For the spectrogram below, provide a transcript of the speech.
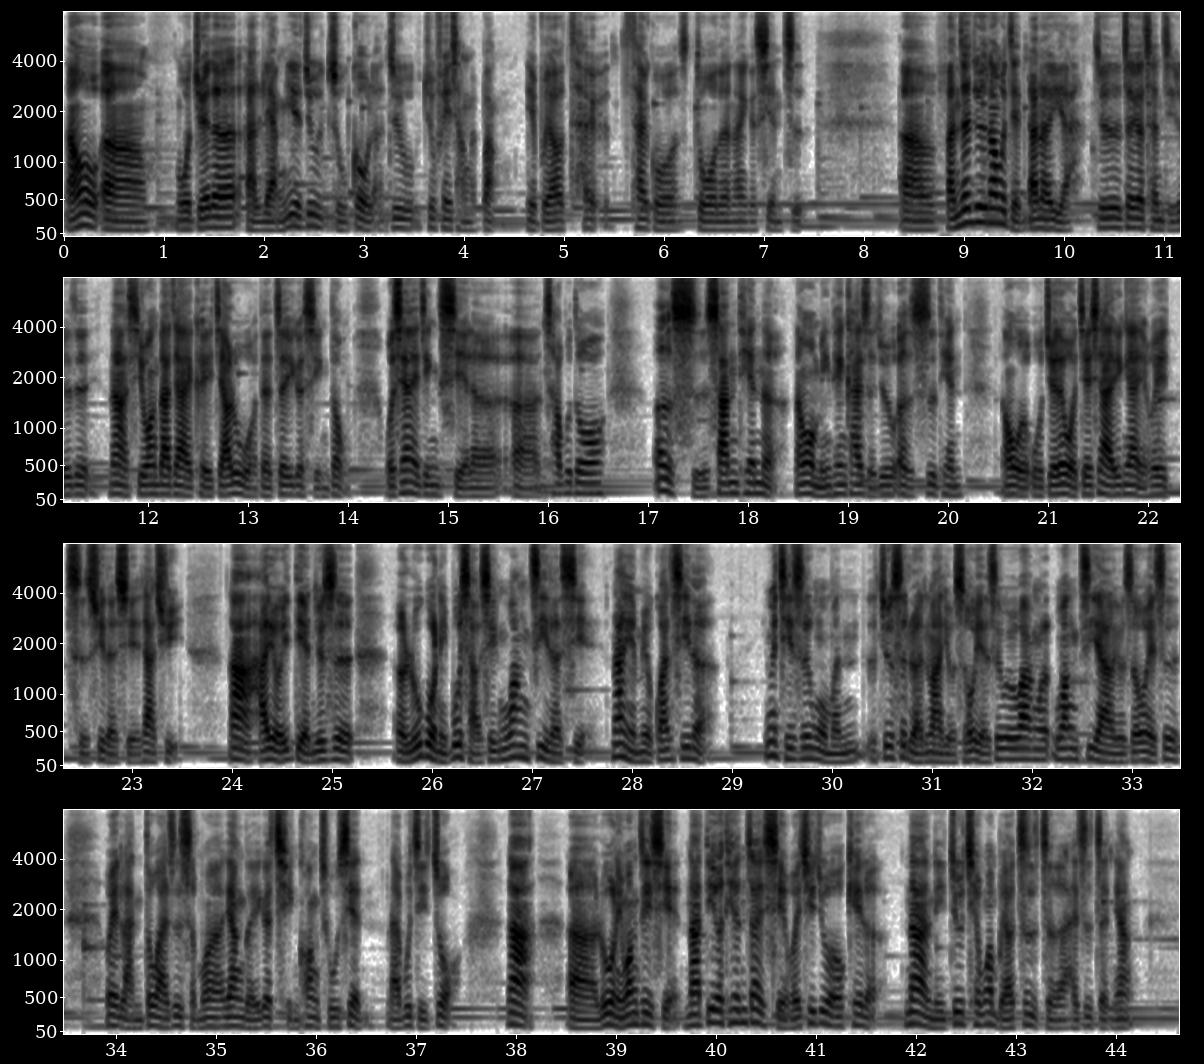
然后呃，我觉得啊，两页就足够了，就就非常的棒，也不要太太过多的那个限制，呃，反正就是那么简单而已啊，就是这个成绩就是。那希望大家也可以加入我的这一个行动。我现在已经写了呃差不多二十三天了，那么明天开始就二十四天，然后我我觉得我接下来应该也会持续的写下去。那还有一点就是，呃，如果你不小心忘记了写，那也没有关系的。因为其实我们就是人嘛，有时候也是会忘忘记啊，有时候也是会懒惰，还是什么样的一个情况出现，来不及做。那呃，如果你忘记写，那第二天再写回去就 OK 了。那你就千万不要自责，还是怎样？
